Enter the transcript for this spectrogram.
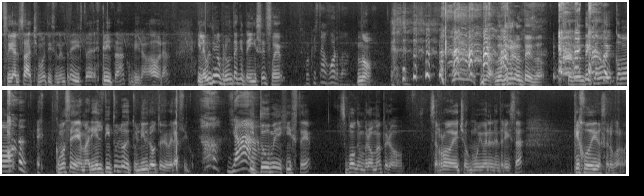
Fui al Sachmo, te hice una entrevista escrita con mi grabadora. Y la última pregunta que te hice fue, ¿Por qué estás gorda? no. no, no te pregunté eso. Te pregunté cómo, cómo, cómo se llamaría el título de tu libro autobiográfico. Ya. Y tú me dijiste, supongo que en broma, pero cerró de hecho muy buena la entrevista, qué jodido ser gorda.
